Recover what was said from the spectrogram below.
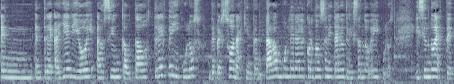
entre ayer y hoy han sido incautados tres vehículos de personas que intentaban vulnerar el cordón sanitario utilizando vehículos. Y siendo este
